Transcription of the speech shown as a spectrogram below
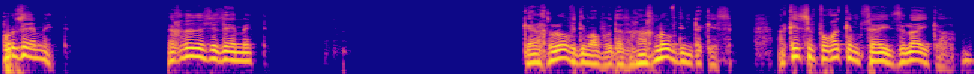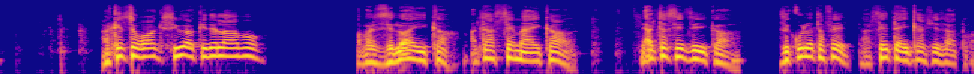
פה זה אמת. איך אתה יודע שזה אמת? כי אנחנו לא עובדים עבודה, אנחנו לא עובדים את הכסף. הכסף הוא רק אמצעי, זה לא העיקר. הכסף הוא רק סיוע כדי לעבור. אבל זה לא העיקר, אל תעשה מהעיקר. אל תעשה את זה עיקר. זה כולה טפל, תעשה את העיקר שזה התורה.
